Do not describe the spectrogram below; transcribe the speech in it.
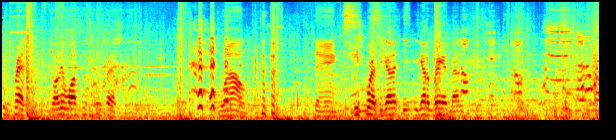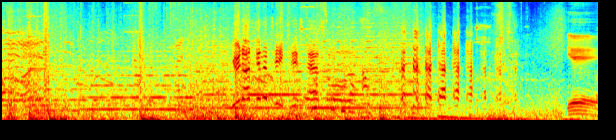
impressed. Jolly Watson's impressed. Wow. Thanks. Esports, you gotta, you, you gotta bring it, man. You're not gonna take this, asshole. Yeah.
